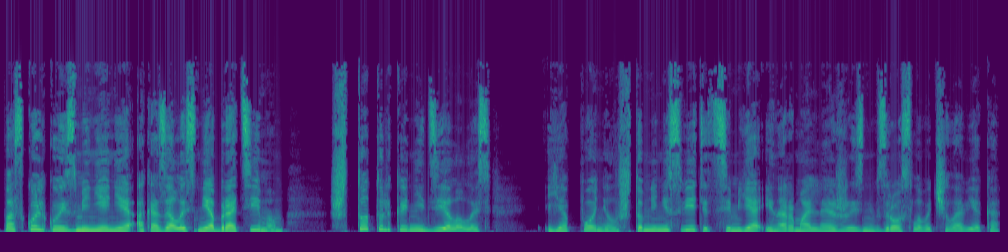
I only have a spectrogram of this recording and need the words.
Поскольку изменение оказалось необратимым, что только не делалось. Я понял, что мне не светит семья и нормальная жизнь взрослого человека.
